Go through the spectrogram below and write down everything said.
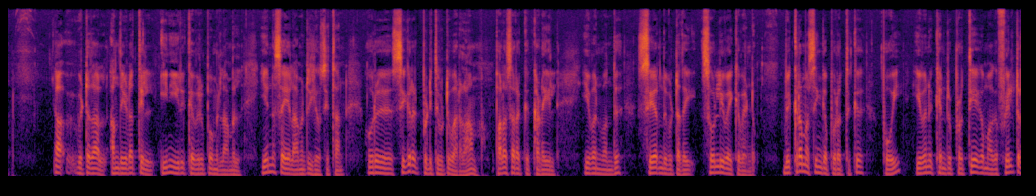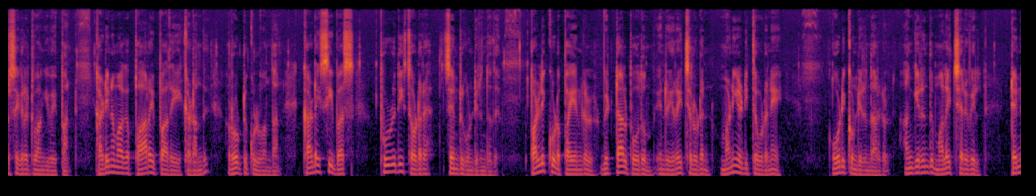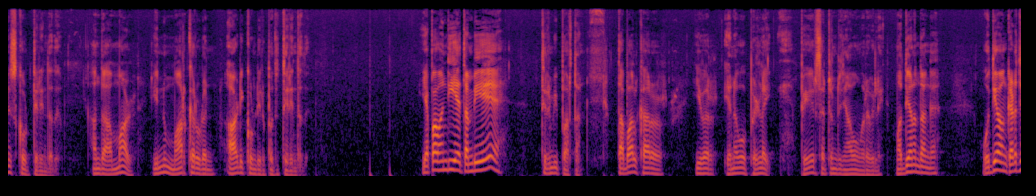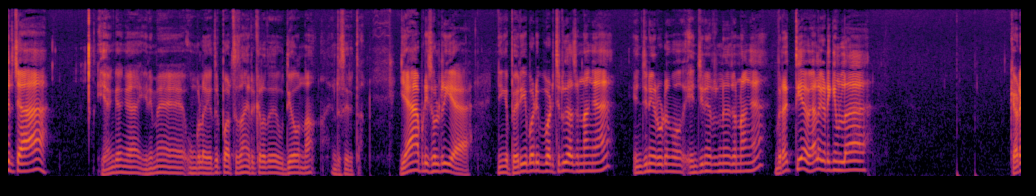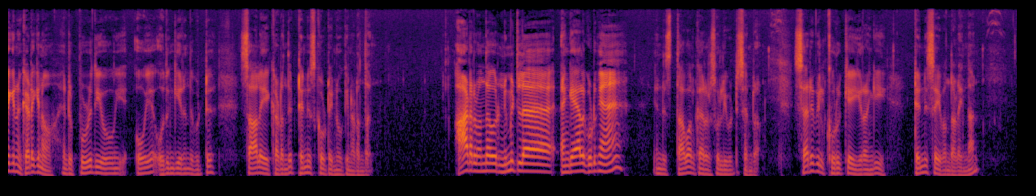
விட்டதால் அந்த இடத்தில் இனி இருக்க விருப்பமில்லாமல் என்ன செய்யலாம் என்று யோசித்தான். ஒரு சிகரெட் பிடித்துவிட்டு வரலாம். பலசரக்கு கடையில் இவன் வந்து சேர்ந்து விட்டதை சொல்லி வைக்க வேண்டும். விக்ரமசிங்கபுரத்துக்கு போய் இவனுக்கென்று பிரத்யேகமாக ஃபில்டர் சிகரெட் வாங்கி வைப்பான். கடினமாக பாறை பாதையை கடந்து ரோட்டுக்குள் வந்தான். கடைசி பஸ் புழுதி தொடர சென்று கொண்டிருந்தது. பள்ளிக்கூட பையன்கள் விட்டால் போதும் என்று இரைச்சலுடன் மணி அடித்தவுடனே ஓடிக்கொண்டிருந்தார்கள். அங்கிருந்து மலைச்சரிவில் டென்னிஸ் கோர்ட் தெரிந்தது. அந்த அம்மாள் இன்னும் மார்க்கருடன் ஆடிக்கொண்டிருப்பது தெரிந்தது. எப்போ வந்தியே தம்பியே திரும்பி பார்த்தான். தபால்காரர் இவர் என்னவோ பிள்ளை. பேர் சட்டென்று ஞாபகம் வரவில்லை. மத்தியானம் தாங்க. உத்தியோகம் கிடச்சிருச்சா? எங்கங்க? இனிமே உங்களை எதிர்பார்த்து தான் இருக்கிறது உத்தியோகம் தான் என்று சிரித்தான். ஏன் அப்படி சொல்கிறிய நீங்கள் பெரிய படிப்பு படிச்சிருக்கா சொன்னாங்க? இன்ஜினியரோட இன்ஜினியர்னு சொன்னாங்க? விரக்தியாக வேலை கிடைக்கும்ல? கிடைக்கணும் கிடைக்கணும் என்று புழுதி ஓய ஓய ஒதுங்கியிருந்து விட்டு சாலையை கடந்து டென்னிஸ் கோர்ட்டை நோக்கி நடந்தான். ஆர்டர் வந்தால் ஒரு நிமிட்டில் எங்கேயால் கொடுங்க என்று தபால்காரர் சொல்லிவிட்டு சென்றான். சரிவில் குறுக்கே இறங்கி டென்னிஸை வந்தடைந்தான்.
